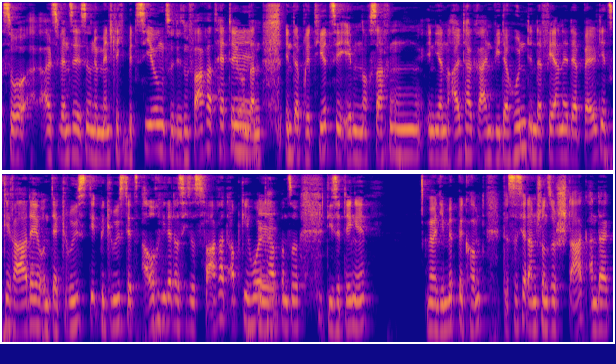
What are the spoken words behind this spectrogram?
so als wenn sie so eine menschliche Beziehung zu diesem Fahrrad hätte mhm. und dann interpretiert sie eben noch Sachen in ihren Alltag rein, wie der Hund in der Ferne, der bellt jetzt gerade und der grüßt, begrüßt jetzt auch wieder, dass ich das Fahrrad abgeholt mhm. habe und so, diese Dinge wenn man die mitbekommt, das ist ja dann schon so stark an der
